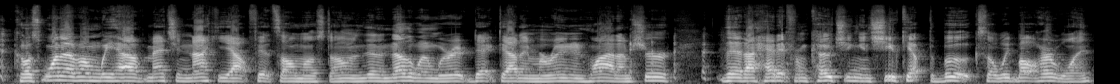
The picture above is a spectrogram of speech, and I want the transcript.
because one of them we have matching Nike outfits almost on, and then another one we're decked out in maroon and white. I'm sure that I had it from coaching, and she kept the book, so we bought her one.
